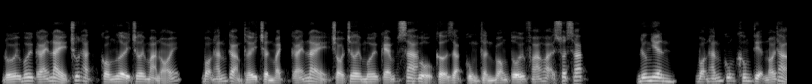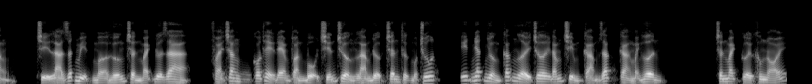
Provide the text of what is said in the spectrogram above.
Đối với cái này chút hạt có người chơi mà nói, bọn hắn cảm thấy trần mạch cái này trò chơi mới kém xa hổ cờ giặc cùng thần bóng tối phá hoại xuất sắc đương nhiên, bọn hắn cũng không tiện nói thẳng, chỉ là rất mịt mở hướng trần mạch đưa ra, phải chăng có thể đem toàn bộ chiến trường làm được chân thực một chút, ít nhất nhường các người chơi đắm chìm cảm giác càng mạnh hơn. Trần mạch cười không nói.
